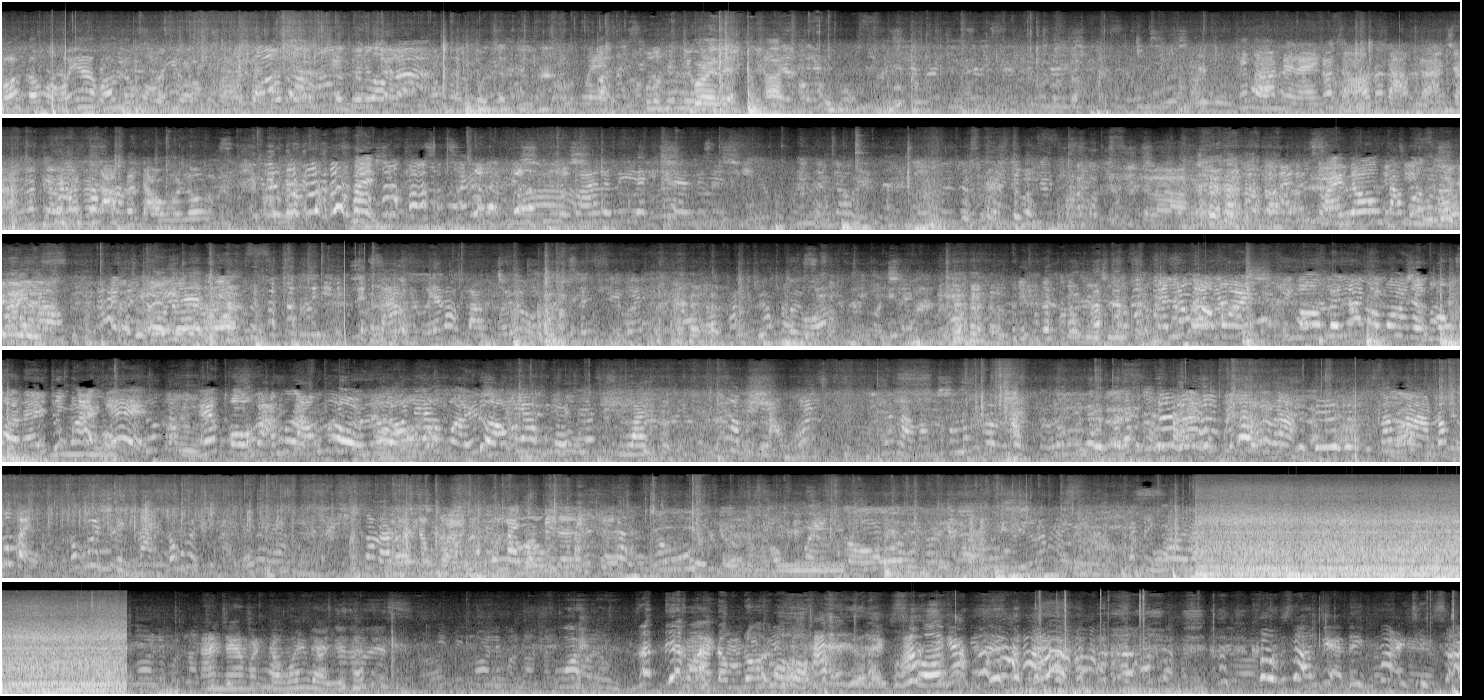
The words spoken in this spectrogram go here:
bỏ cỡ mỗi á bỏ cỡ mỗi á quên rồi à. cái con này này nó sợ nó đạp loạn sạn nó theo nó nó đạp lên đầu mình luôn mày luôn tao vừa xuống mày luôn hai cái lên luôn sao tụi nó làm cái mới luôn cái lúc mà mọi cái lúc mà mọi người không ở đấy chụp ảnh ấy em cố gắng lắm rồi nó đeo mấy được em cái chị lạnh nhưng mà bị lỏng ấy nên là nó có lúc nó lạnh nó là nó cứ phải nó cứ chỉnh lại nó cứ phải chỉnh lại đấy thôi em sau đó nó quen rồi anh em mình không vấn đề gì hết rất tiếc là đồng đội của hai người quá không sợ kẻ địch phải chính xác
